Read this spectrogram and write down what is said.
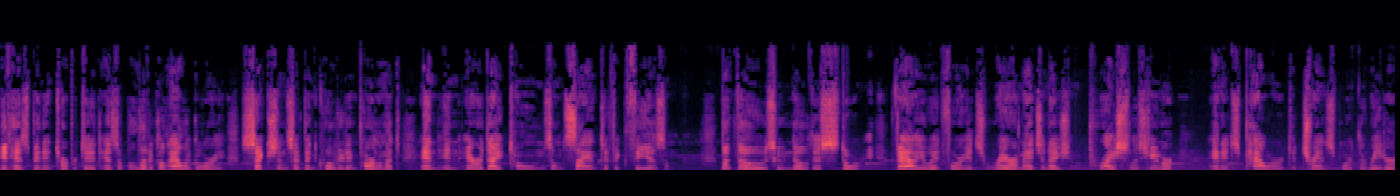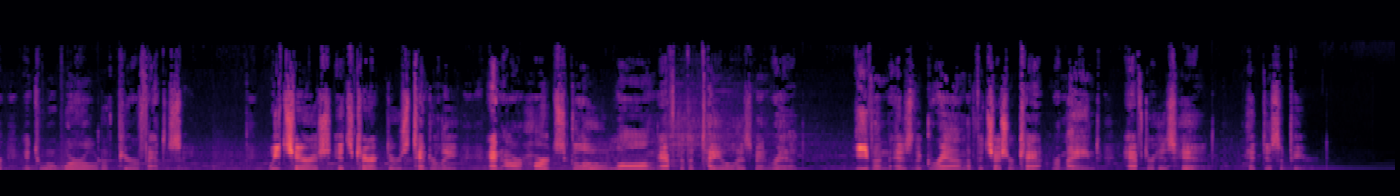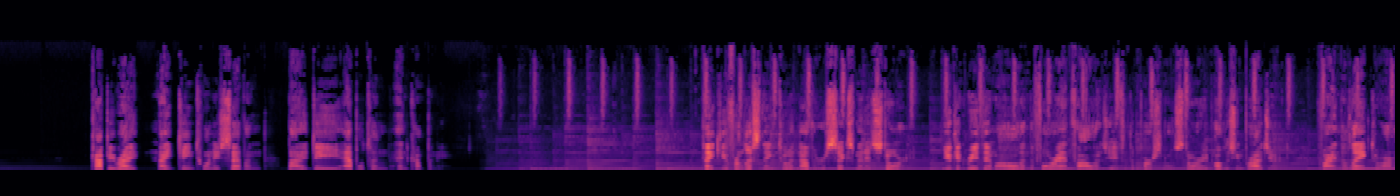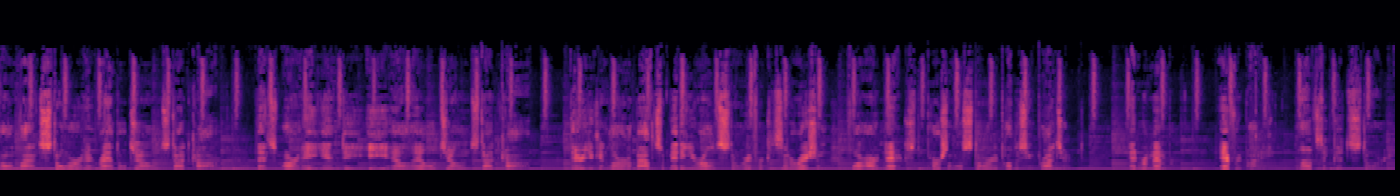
It has been interpreted as a political allegory, sections have been quoted in Parliament and in erudite tomes on scientific theism. But those who know this story value it for its rare imagination, priceless humor, and its power to transport the reader into a world of pure fantasy. We cherish its characters tenderly, and our hearts glow long after the tale has been read, even as the grin of the Cheshire Cat remained after his head had disappeared. Copyright 1927 by D. Appleton and Company. Thank you for listening to another six minute story. You can read them all in the four anthologies of the Personal Story Publishing Project. Find the link to our online store at randelljones.com. That's R A N D E L L Jones.com. There you can learn about submitting your own story for consideration for our next Personal Story Publishing Project. And remember, everybody loves a good story.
